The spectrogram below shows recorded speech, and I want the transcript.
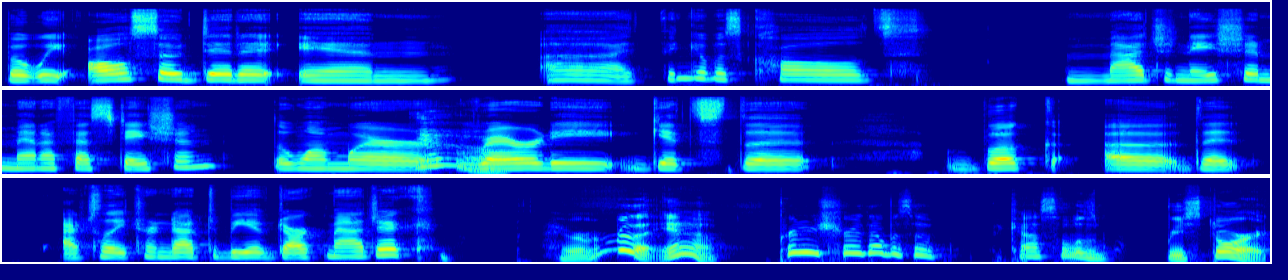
but we also did it in, uh, I think it was called Imagination Manifestation, the one where Yeah. Rarity gets the book uh, that actually turned out to be of dark magic. I remember that, yeah. Pretty sure that was a the castle was restored.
